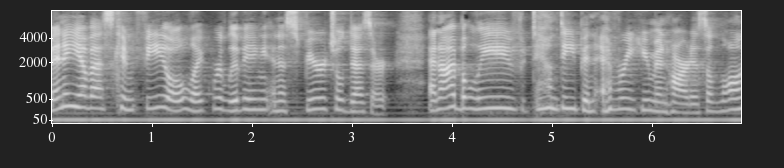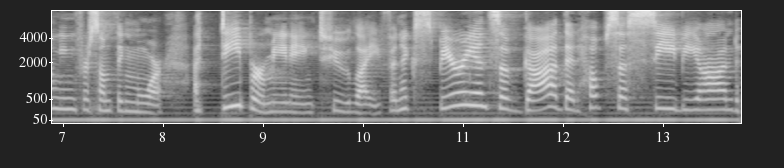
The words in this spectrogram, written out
Many of us can feel like we're living in a spiritual desert. And I believe down deep in every human heart is a longing for something more, a deeper meaning to life, an experience of God that helps us see beyond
